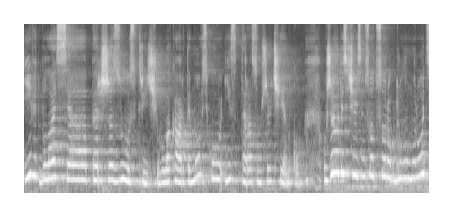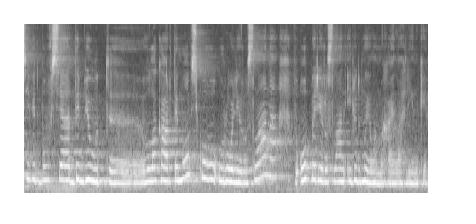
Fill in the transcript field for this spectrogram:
і відбулася перша зустріч Гулака Артемовського із Тарасом Шевченком. Уже у 1842 році відбувся дебют е, Гулака Артемовського у ролі Руслана в опері Руслан і Людмила Михайла Глінки.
